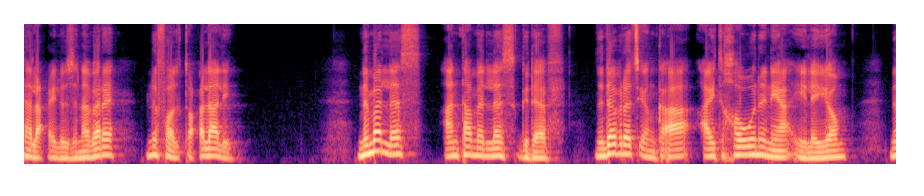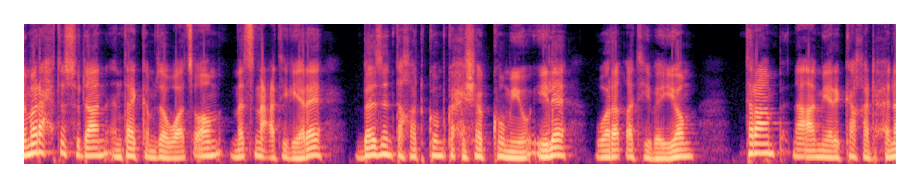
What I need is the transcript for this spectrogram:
ተላዒሉ ዝነበረ ንፈልጦ ዕላል እዩ ንመለስ ኣንታ መለስ ግደፍ ንደብረ ጽዮን ከዓ ኣይትኸውንን እያ ኢለዮም ንመራሕቲ ሱዳን እንታይ ከም ዘዋፅኦም መጽናዕቲ ገይረ በዚ እንተኸድኩም ክሕሸኩም እዩ ኢለ ወረቐት ሂበዮም ትራምፕ ንኣሜሪካ ከድሕና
